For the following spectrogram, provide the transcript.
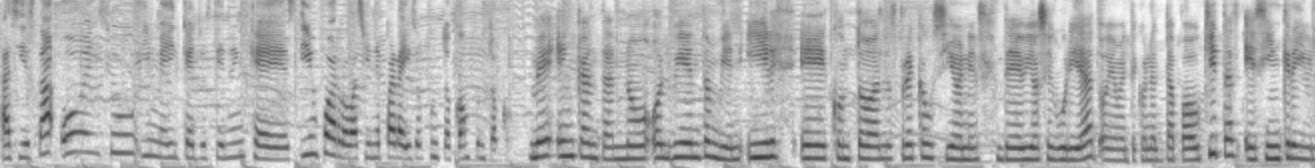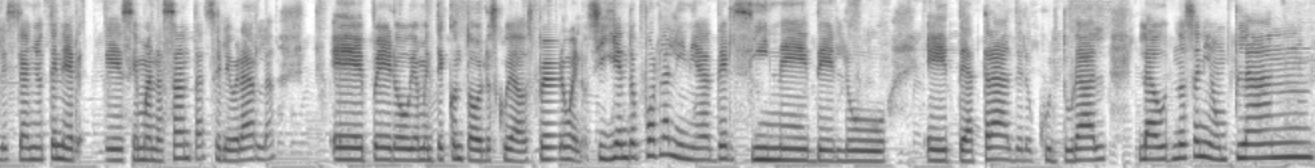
Así está, o en su email que ellos tienen que es info.cineparaíso.com.co. Me encanta, no olviden también ir eh, con todas las precauciones de bioseguridad, obviamente con el tapaboquitas. Es increíble este año tener eh, Semana Santa, celebrarla. Eh, pero obviamente con todos los cuidados. Pero bueno, siguiendo por la línea del cine, de lo teatral, de lo cultural, la U nos tenía un plan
